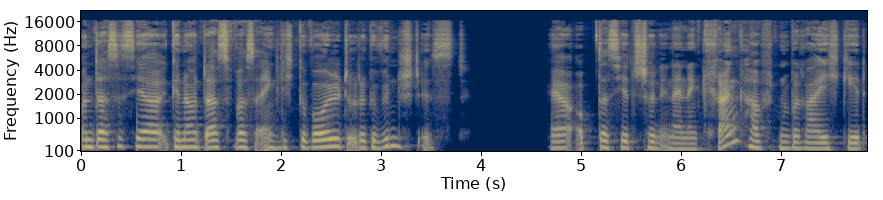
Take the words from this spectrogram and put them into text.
Und das ist ja genau das, was eigentlich gewollt oder gewünscht ist. Ja, ob das jetzt schon in einen krankhaften Bereich geht,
